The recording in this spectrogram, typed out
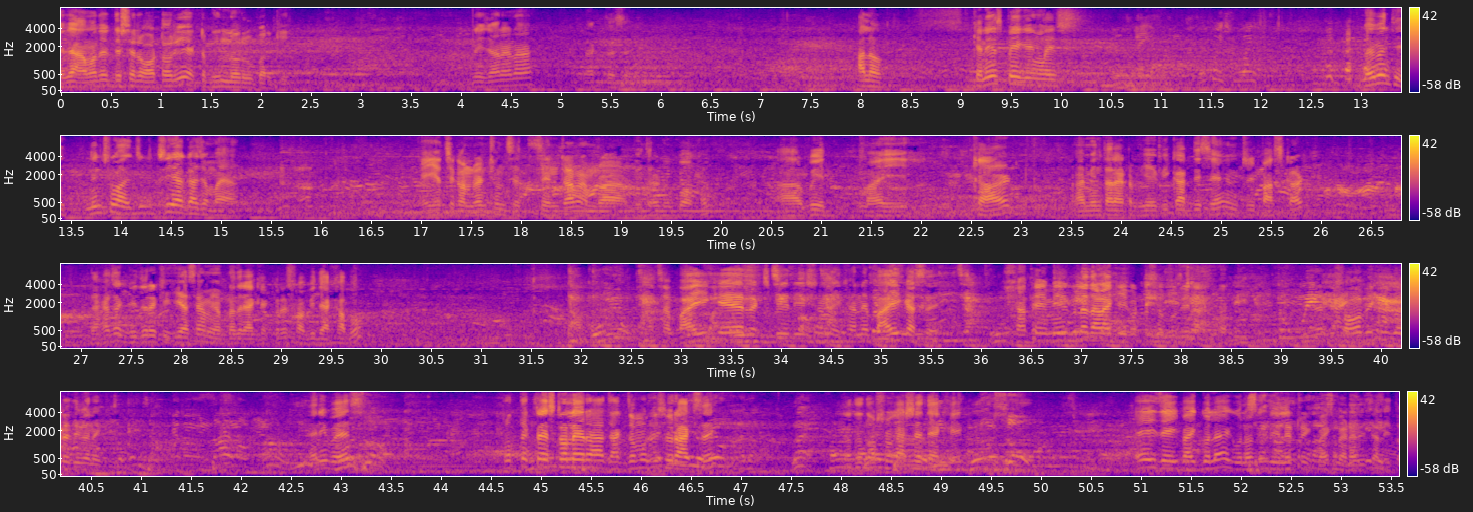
এটা আমাদের দেশের অটোরই একটা ভিন্ন রূপ আর কি। আপনি জানে না? দেখতেছে hello can you speak English নৈবেন্থি নিনসুয়া জিয়া গাজা মায়া এই হচ্ছে কনভেনশন সেন্টার আমরা ভিতরে ঢুকবো এখন। আর with my card I mean তারা একটা ভিআইপি কার্ড দিছে এন্ট্রি পাস কার্ড দেখা যাক ভিতরে কি কি আছে, আমি আপনাদের এক এক করে সবই দেখাবো। আচ্ছা বাইকের এক্সপিডিশন এখানে বাইক আছে। সাথে মেয়েগুলো দাঁড়ায় কি করতেছে বুঝি না। সব বিক্রি করে দিবে নাকি? এনিওয়েজ প্রত্যেকটা স্টলে এরা জাকজমক কিছু রাখছে। যাতে দর্শক আসে, দেখে। এই যে এই বাইকগুলো, এগুলো কিন্তু ইলেকট্রিক বাইক ব্যাটারি চালিত।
